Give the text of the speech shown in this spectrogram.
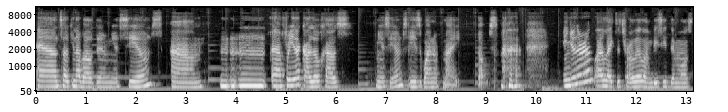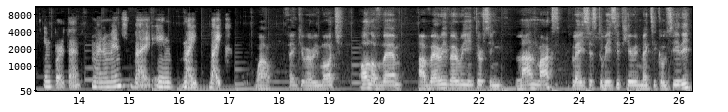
And talking about the museums, um, uh, Frida Kahlo House Museums is one of my tops. In general, I like to travel and visit the most important monuments by in my bike. Wow, thank you very much. All of them are very, very interesting landmarks, places to visit here in Mexico City.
